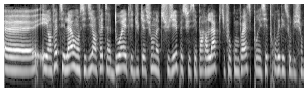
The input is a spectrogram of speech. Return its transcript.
Euh, et en fait, c'est là où on s'est dit, en fait, ça doit être l'éducation notre sujet parce que c'est par là qu'il faut qu'on passe pour essayer de trouver des solutions.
